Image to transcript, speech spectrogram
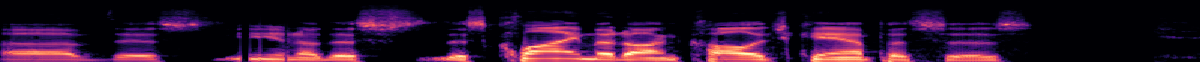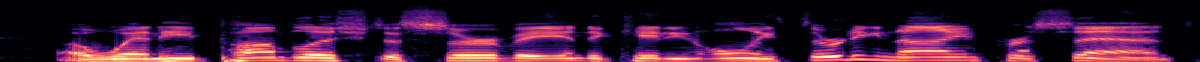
of this, you know, this this climate on college campuses uh, when he published a survey indicating only 39%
